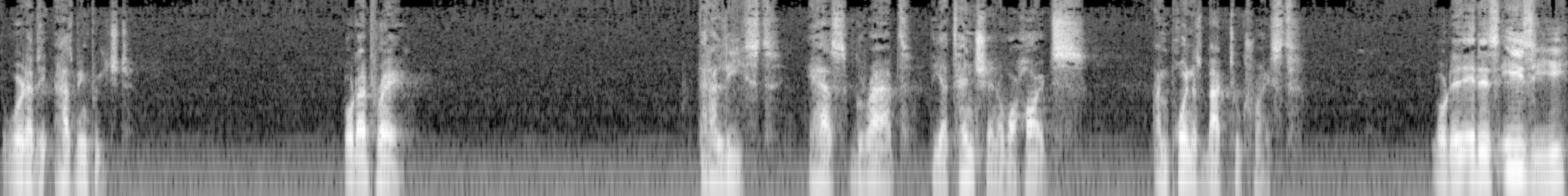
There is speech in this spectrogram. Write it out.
the word has been preached. Lord, I pray that at least it has grabbed the attention of our hearts and point us back to Christ. Lord, it is easy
